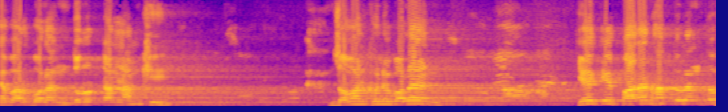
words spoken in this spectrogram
এবার বলেন, দুরুদটার নাম কি? জবান খুলে বলেন, কে কে পারেন হাত তোলেন তো?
